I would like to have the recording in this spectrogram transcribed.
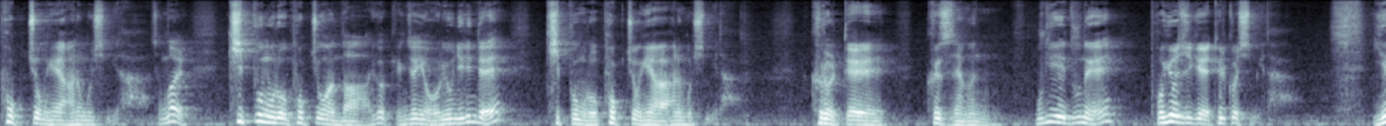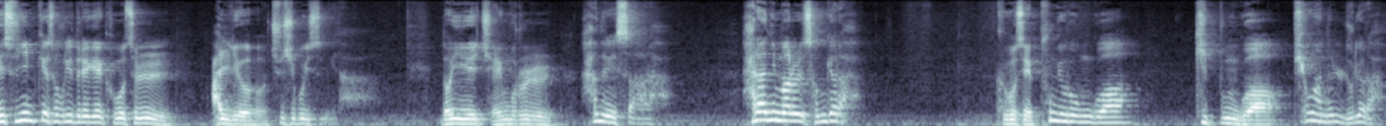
복종해야 하는 것입니다. 정말 기쁨으로 복종한다. 이거 굉장히 어려운 일인데 기쁨으로 복종해야 하는 것입니다. 그럴 때 그 세상은 우리의 눈에 보여지게 될 것입니다. 예수님께서 우리들에게 그것을 알려주시고 있습니다. 너희의 재물을 하늘에 쌓아라. 하나님만을 섬겨라. 그곳에 풍요로움과 기쁨과 평안을 누려라.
